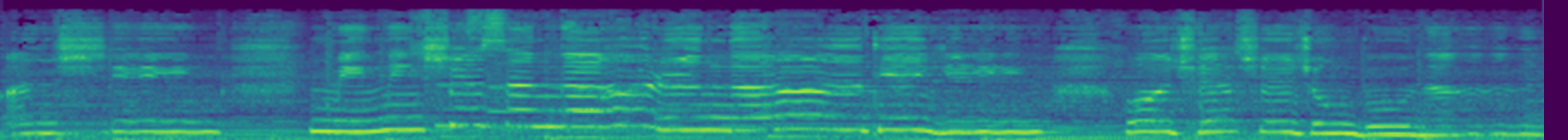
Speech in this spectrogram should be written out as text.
关心。明明是三个人的电影，我却始终不能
